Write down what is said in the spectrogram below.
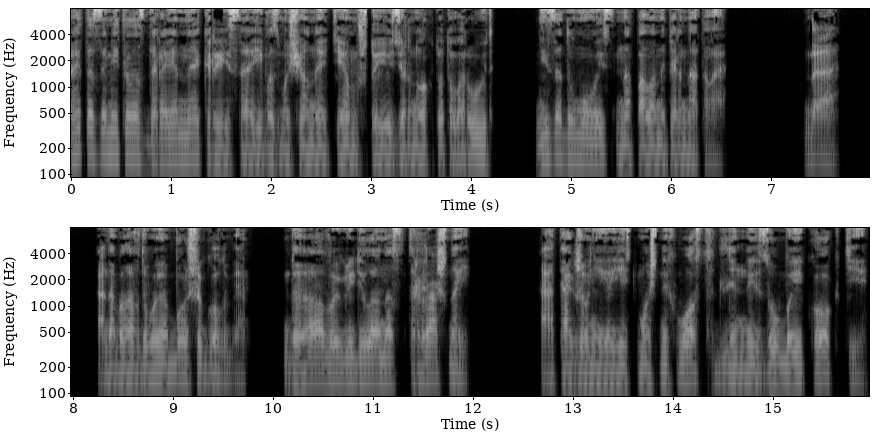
это заметила здоровенная крыса и, возмущенная тем, что ее зерно кто-то ворует, не задумываясь, напала на пернатого. Да, она была вдвое больше голубя. Да, выглядела она страшной. А также у нее есть мощный хвост, длинные зубы и когти.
